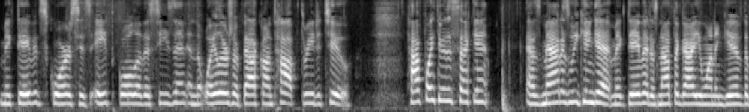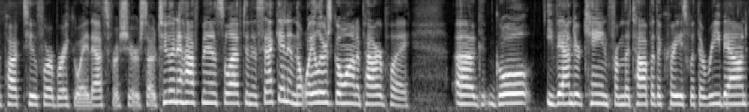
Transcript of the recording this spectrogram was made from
McDavid scores his eighth goal of the season, and the Oilers are back on top, three to two. Halfway through the second, as mad as we can get, McDavid is not the guy you want to give the puck to for a breakaway, that's for sure. So two and a half minutes left in the second, and the Oilers go on a power play. Goal Evander Kane from the top of the crease with a rebound,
